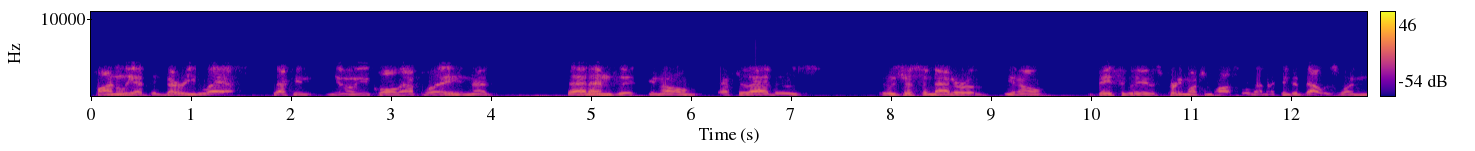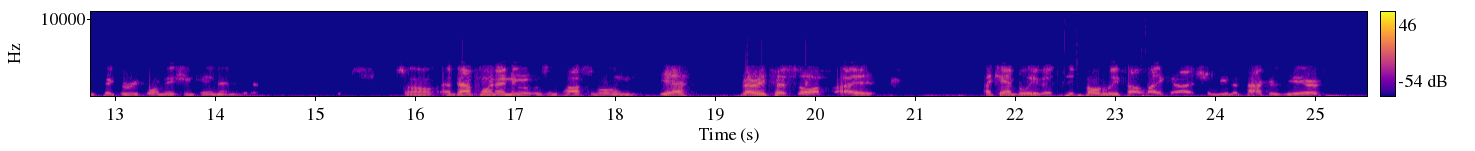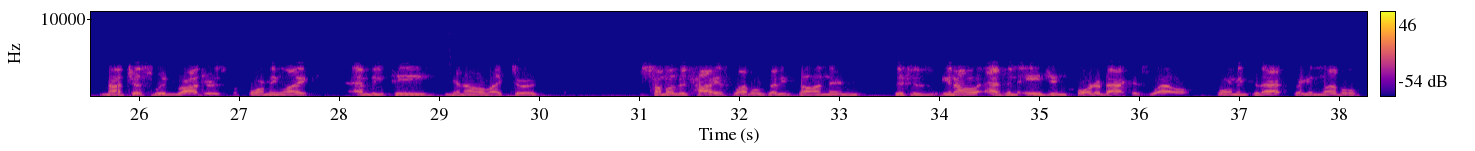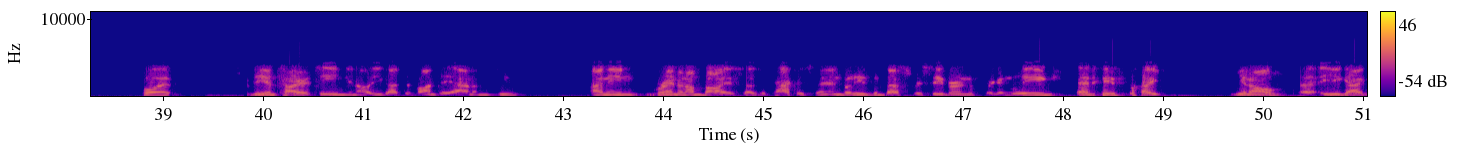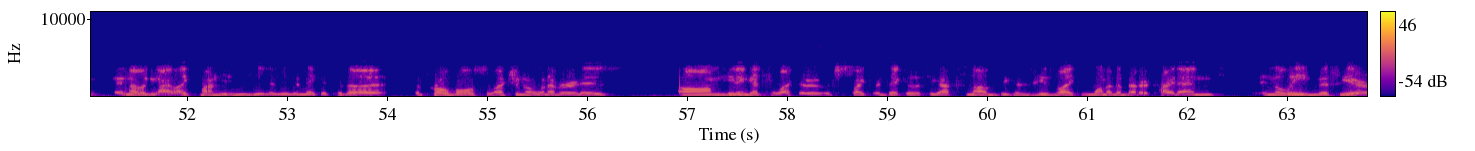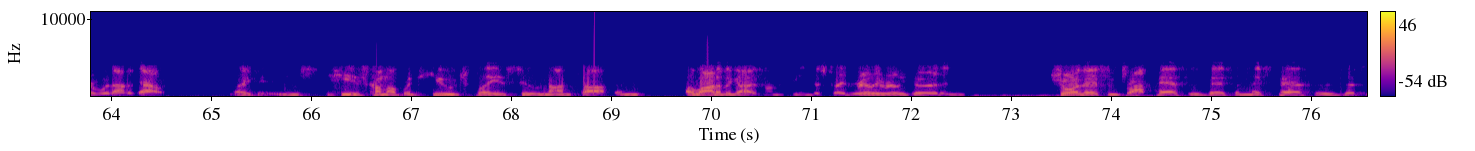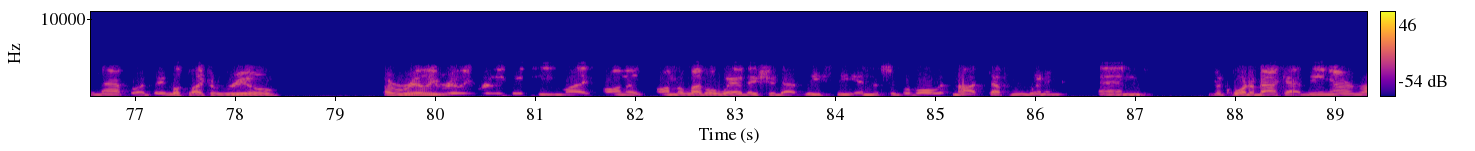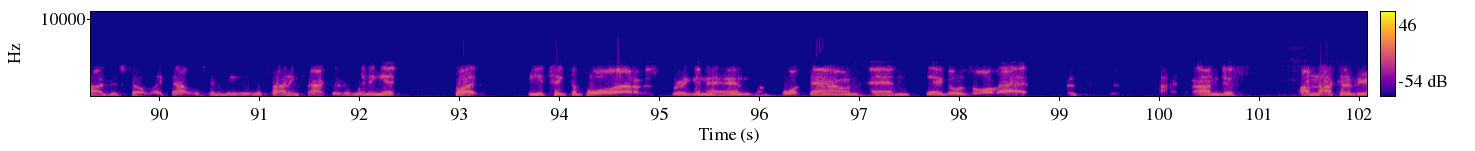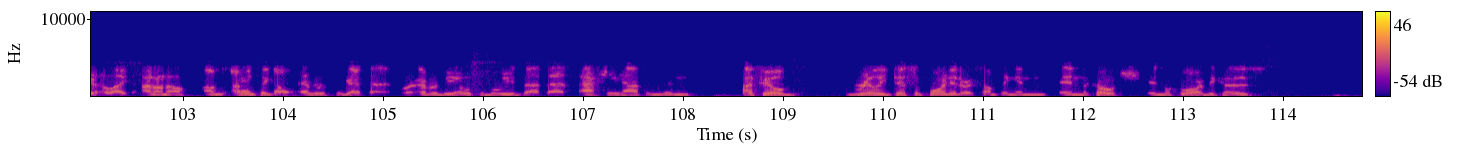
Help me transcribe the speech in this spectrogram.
finally at the very last second, you know, you call that play, and that that ends it. You know, after that, it was it was just a matter of you know, basically it was pretty much impossible. Then I think that that was when victory formation came in. So at that point, I knew it was impossible, and yeah, very pissed off. I I can't believe it. It totally felt like uh, it should be the Packers' year, not just with Rodgers performing like MVP, you know, like to some of his highest levels that he's done, and this is, you know, as an aging quarterback as well, performing to that friggin' level. But the entire team, you know, you got Davante Adams. He's, I mean, granted, I'm biased as a Packers fan, but he's the best receiver in the friggin' league, and he's like you know, uh, you got another guy like Tonyan. He didn't even make it to the the Pro Bowl selection or whatever it is. Um, he didn't get selected, which is like ridiculous. He got snubbed because he's like one of the better tight ends in the league this year, without a doubt. Like he's come up with huge plays too, nonstop, and a lot of the guys on the team just played really, really good. And sure, there's some drop passes, there's some missed passes, this and that, but they look like a real a really, really, really good team, like on the on the level where they should at least be in the Super Bowl, if not definitely winning. And the quarterback at being Aaron Rodgers felt like that was going to be the deciding factor to winning it. But you take the ball out of his friggin' hands on fourth down, and there goes all that. It's, I'm just, I'm not going to be like, I don't know. I'm, I don't think I'll ever forget that or ever be able to believe that that actually happened. And I feel really disappointed or something in in the coach in LaFleur because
